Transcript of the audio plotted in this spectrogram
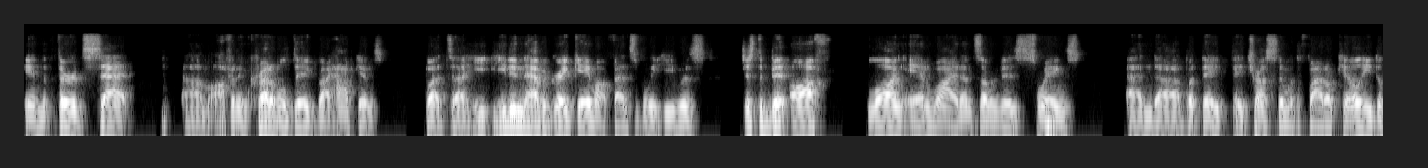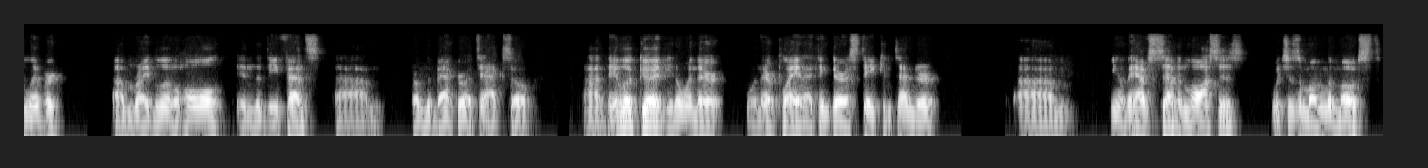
in the third set um, off an incredible dig by Hopkins, but uh, he he didn't have a great game offensively. He was just a bit off, long and wide on some of his swings, and uh, but they they trusted him with the final kill. He delivered um, right in a little hole in the defense um, from the back row attack. So uh, they look good. You know, when they're when they're playing, I think they're a state contender. Um, you know, they have seven losses, which is among the most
